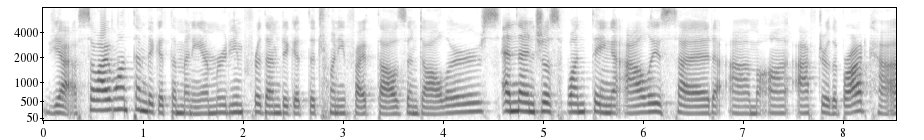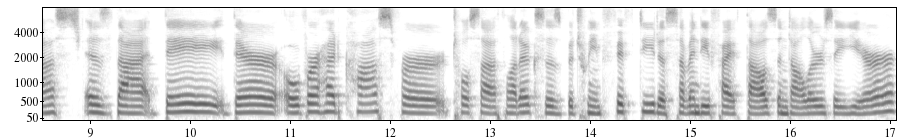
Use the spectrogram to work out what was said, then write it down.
yeah. So I want them to get the money. I'm rooting for them to get the twenty five thousand dollars. And then just one thing Ali said um, uh, after the broadcast is that they their overhead costs for Tulsa Athletics is between fifty to seventy five thousand dollars a year.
